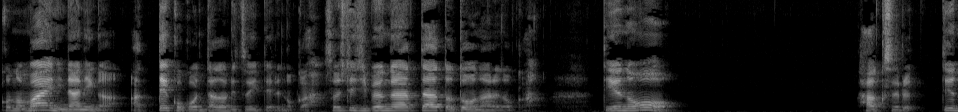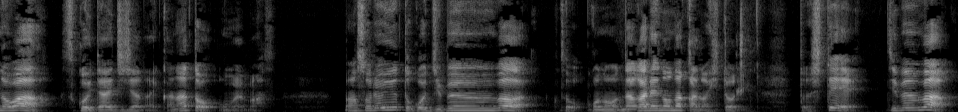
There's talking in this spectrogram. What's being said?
この前に何があってここにたどり着いてるのか、そして自分がやった後どうなるのかっていうのを把握するっていうのはすごい大事じゃないかなと思います。まあそれを言うとこう自分はそうこの流れの中の一人として自分は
